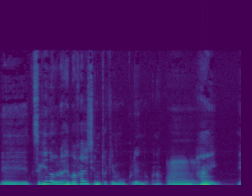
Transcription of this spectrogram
えー次のライブ配信の時も送れるのかな、うん。はい、え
